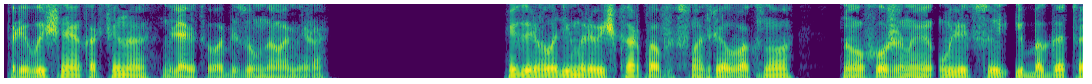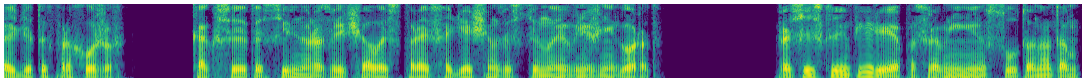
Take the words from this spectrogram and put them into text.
Привычная картина для этого безумного мира. Игорь Владимирович Карпов смотрел в окно на ухоженные улицы и богато одетых прохожих, как все это сильно различалось с происходящим за стеной в Нижний город. Российская империя, по сравнению с султанатом,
